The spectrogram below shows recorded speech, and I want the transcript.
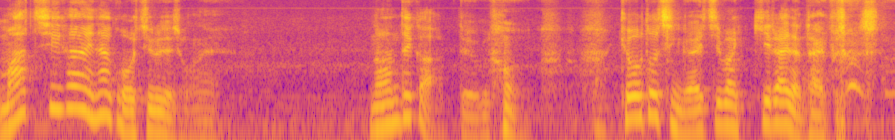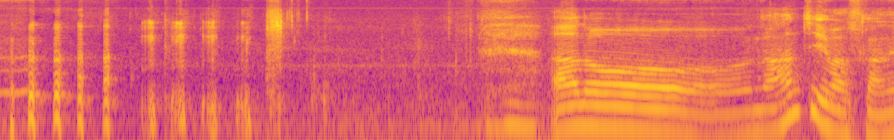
間違いなく落ちるでしょうね。なんでかっていうと、京都人が一番嫌いなタイプなんです。あのー、なんて言いますかね、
